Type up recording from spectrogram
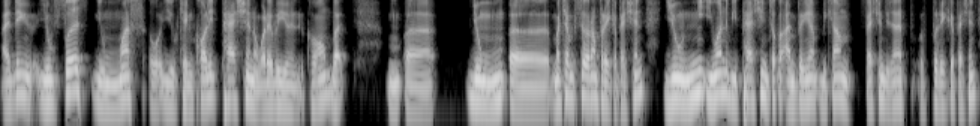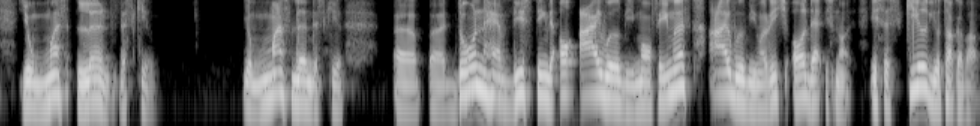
I think you first you must or you can call it passion or whatever you call, but mm, uh, you uh, macam seorang pereka fashion, you need you want to be passionate. So I'm become become a fashion designer pereka passion. You must learn the skill. You must learn the skill. Uh, uh, don't have this thing that oh I will be more famous, I will be more rich. All that is not. It's a skill you talk about.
